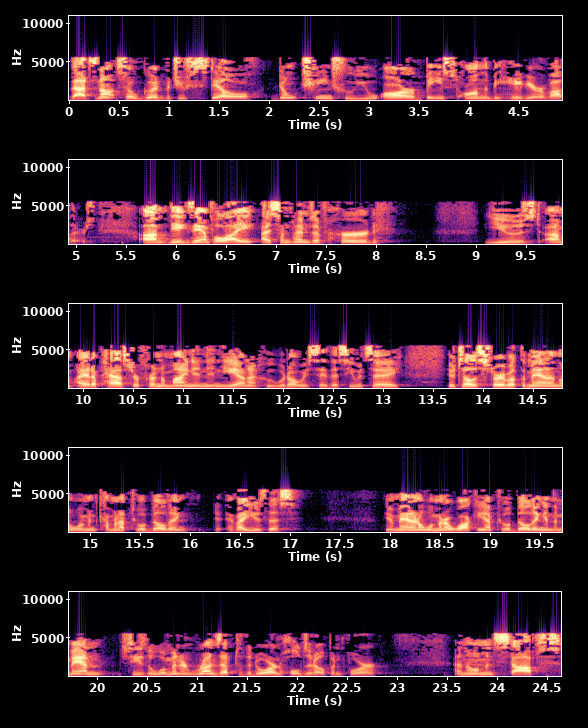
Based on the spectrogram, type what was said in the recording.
that's not so good, but you still don't change who you are based on the behavior of others. Um, the example I, I sometimes have heard used, um, I had a pastor friend of mine in Indiana who would always say this. He would say, he would tell a story about the man and the woman coming up to a building. Have I used this? You know, a man and a woman are walking up to a building, and the man sees the woman and runs up to the door and holds it open for her. And the woman stops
